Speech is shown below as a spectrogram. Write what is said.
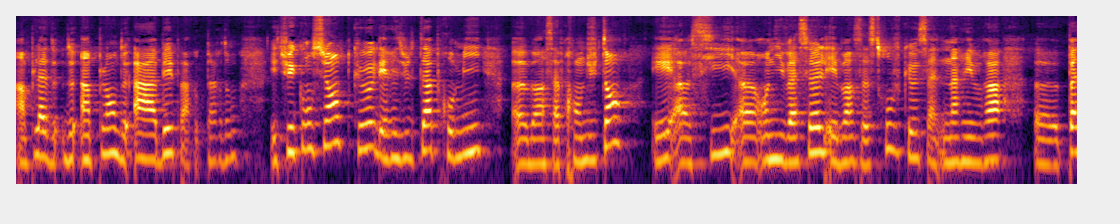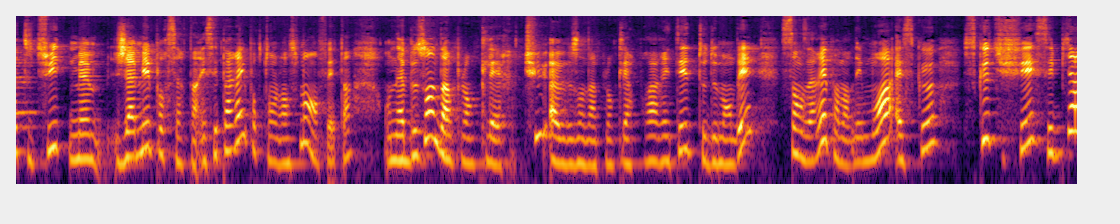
un, plan de, A à B, pardon, et tu es consciente que les résultats promis, euh, ben, ça prend du temps. Et euh, si euh, on y va seul, et eh ben ça se trouve que ça n'arrivera pas tout de suite, même jamais pour certains. Et c'est pareil pour ton lancement en fait. Hein. On a besoin d'un plan clair. Tu as besoin d'un plan clair pour arrêter de te demander sans arrêt pendant des mois est-ce que ce que tu fais c'est bien?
